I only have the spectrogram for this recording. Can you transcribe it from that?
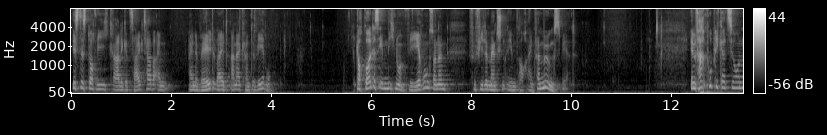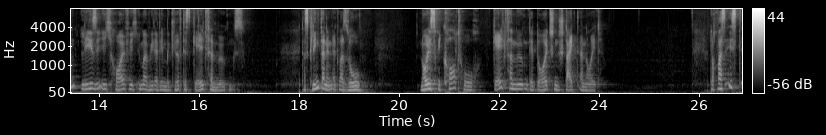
Ist es doch, wie ich gerade gezeigt habe, ein, eine weltweit anerkannte Währung. Doch Gold ist eben nicht nur Währung, sondern für viele Menschen eben auch ein Vermögenswert. In Fachpublikationen lese ich häufig immer wieder den Begriff des Geldvermögens. Das klingt dann in etwa so. Neues Rekordhoch. Geldvermögen der Deutschen steigt erneut. Doch was ist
